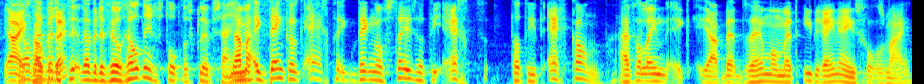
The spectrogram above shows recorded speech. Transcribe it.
ja, ik hoop hebben, er, we hebben er veel geld in gestopt als club zijn. Nou, maar ik denk ook echt, ik denk nog steeds dat hij echt, dat hij het echt kan. Hij heeft alleen, ik ja, ben het helemaal met iedereen eens volgens mij.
